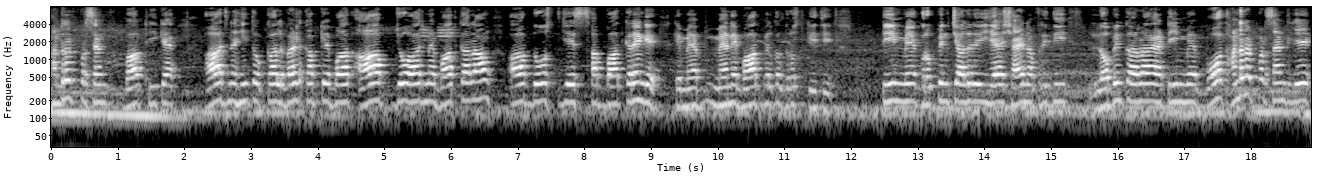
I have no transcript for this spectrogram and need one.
हंड्रेड परसेंट बात ठीक है। आज नहीं तो कल वर्ल्ड कप के बाद आप जो आज मैं बात कर रहा हूँ, आप दोस्त ये सब बात करेंगे कि मैं, मैंने बात बिल्कुल दुरुस्त की थी। टीम में ग्रुपिंग चल रही है शाइन अफरीदी लॉबिंग कर रहा है, टीम में बहुत हंड्रेड परसेंट ये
